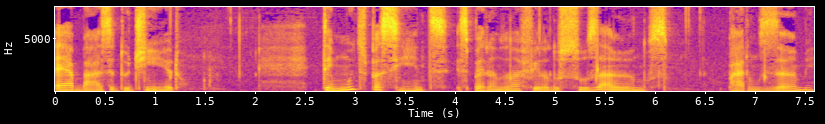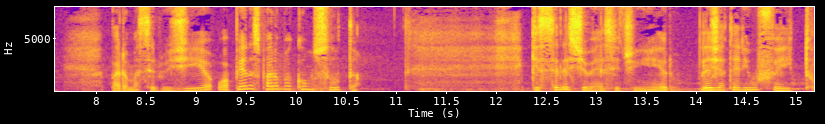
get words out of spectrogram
é a base do dinheiro tem muitos pacientes esperando na fila do SUS há anos para um exame, para uma cirurgia ou apenas para uma consulta. Que se eles tivessem dinheiro, eles já teriam feito.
